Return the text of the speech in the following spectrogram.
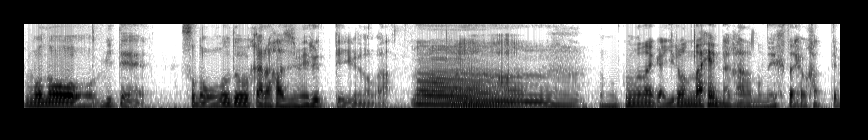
ものを見て、その王道から始めるっていうのが。僕もなんかいろんな変な柄のネクタイを買って、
